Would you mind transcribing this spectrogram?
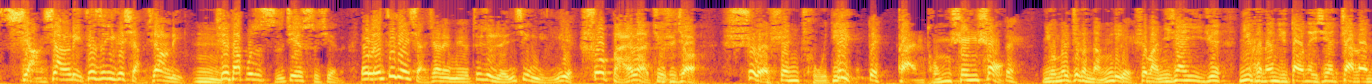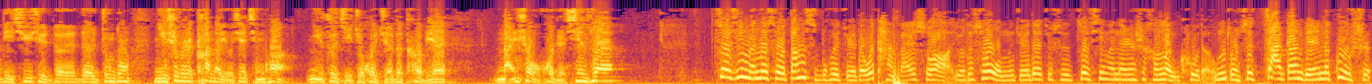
想象力，这是一个想象力，嗯，其实它不是直接实现的。要连这点想象力没有，这就人性泯灭。说白了，就是叫。设身处地，对，感同身受，对，你有没有这个能力，是吧？你像义军，你可能你到那些战乱地区去，的的中东，你是不是看到有些情况，你自己就会觉得特别难受或者心酸？做新闻的时候，当时不会觉得。我坦白说啊，有的时候我们觉得就是做新闻的人是很冷酷的，我们总是榨干别人的故事。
